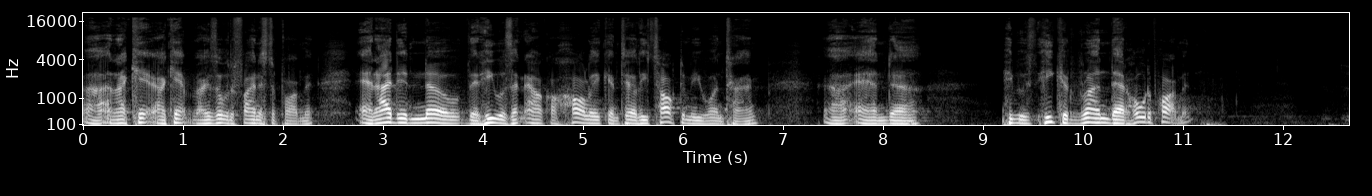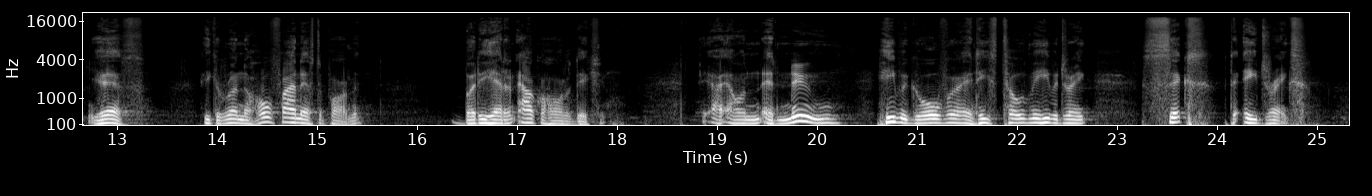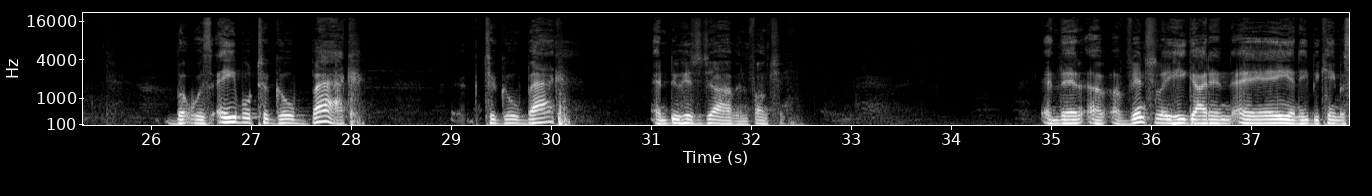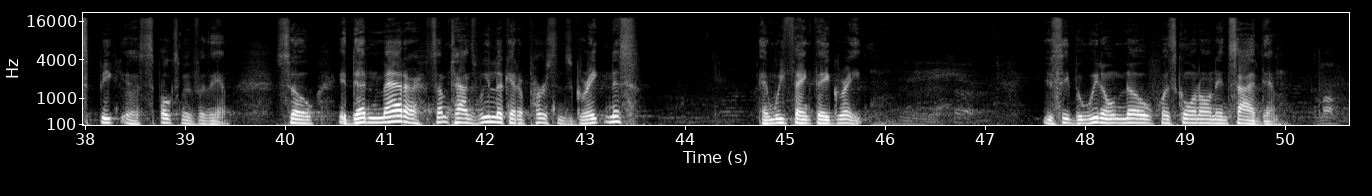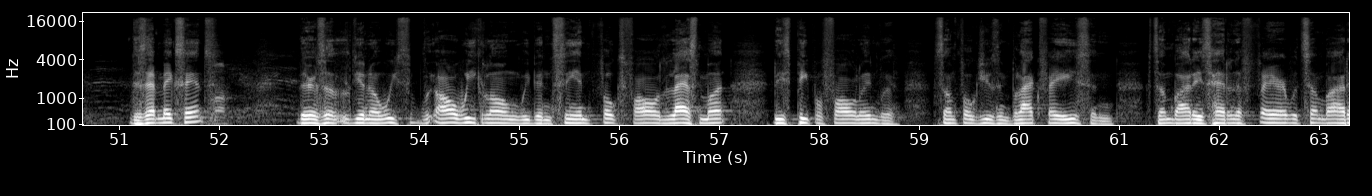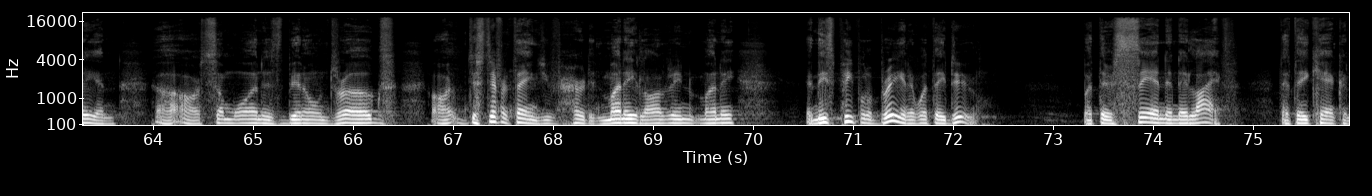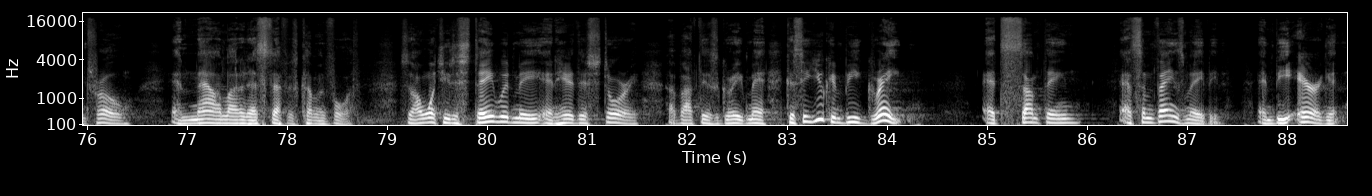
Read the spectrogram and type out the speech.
Uh, and I can't, I can't, I was over the finance department. And I didn't know that he was an alcoholic until he talked to me one time. Uh, and uh, he, was, he could run that whole department. Yes. He could run the whole finance department, but he had an alcohol addiction. I, on, at noon, he would go over and he told me he would drink six to eight drinks, but was able to go back, to go back and do his job and function. And then uh, eventually he got in AA and he became a, speak, a spokesman for them. So it doesn't matter. Sometimes we look at a person's greatness and we think they're great. You see, but we don't know what's going on inside them. Does that make sense? There's a, you know, we all week long we've been seeing folks fall. Last month, these people falling with some folks using blackface, and somebody's had an affair with somebody, and uh, or someone has been on drugs, or just different things. You've heard it money, laundering money. And these people are brilliant at what they do. But there's sin in their life that they can't control. And now a lot of that stuff is coming forth. So I want you to stay with me and hear this story about this great man. Because, see, you can be great at something, at some things maybe, and be arrogant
